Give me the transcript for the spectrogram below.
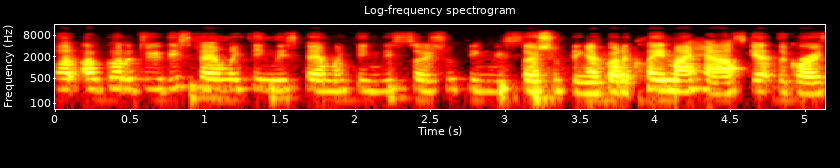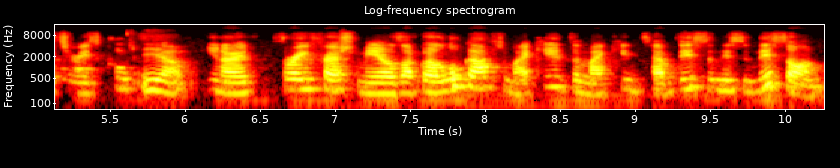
but I've got to do this family thing, this family thing, this social thing, this social thing. I've got to clean my house, get the groceries, cook, yeah you know, three fresh meals. I've got to look after my kids, and my kids have this and this and this on.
